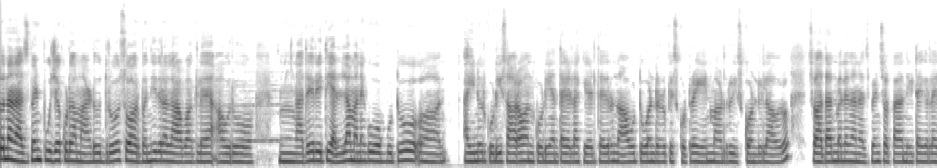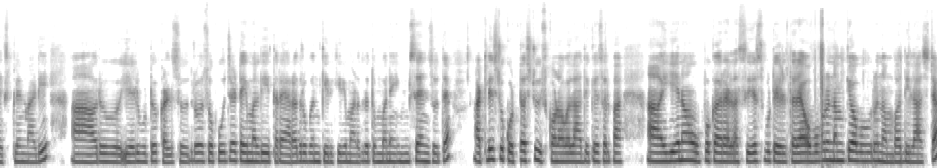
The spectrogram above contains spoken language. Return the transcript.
ಸೊ ನನ್ನ ಹಸ್ಬೆಂಡ್ ಪೂಜೆ ಕೂಡ ಮಾಡಿದ್ರು. ಸೊ ಅವ್ರು ಬಂದಿದ್ರಲ್ಲ ಆವಾಗಲೇ, ಅವರು ಅದೇ ರೀತಿ ಎಲ್ಲ ಮನೆಗೂ ಹೋಗ್ಬಿಟ್ಟು ಐನೂರು ಕೊಡಿ, ಸಾವಿರ ಒಂದು ಕೊಡಿ ಅಂತ ಎಲ್ಲ ಕೇಳ್ತಾಯಿದ್ರು ನಾವು ಟೂ ಹಂಡ್ರೆಡ್ ರುಪೀಸ್ ಕೊಟ್ಟರೆ ಏನು ಮಾಡಿದ್ರು ಇಸ್ಕೊಂಡಿಲ್ಲ ಅವರು. ಸೊ ಅದಾದಮೇಲೆ ನನ್ನ ಹಸ್ಬೆಂಡ್ ಸ್ವಲ್ಪ ನೀಟಾಗೆಲ್ಲ ಎಕ್ಸ್ಪ್ಲೇನ್ ಮಾಡಿ ಅವರು ಹೇಳ್ಬಿಟ್ಟು ಕಳಿಸಿದ್ರು. ಸೊ ಪೂಜೆ ಟೈಮಲ್ಲಿ ಈ ಥರ ಯಾರಾದರೂ ಬಂದು ಕಿರಿಕಿರಿ ಮಾಡಿದ್ರೆ ತುಂಬಾ ಹಿಂಸೆ ಅನಿಸುತ್ತೆ. ಅಟ್ಲೀಸ್ಟು ಕೊಟ್ಟಷ್ಟು ಇಸ್ಕೊಳೋಗಲ್ಲ ಅದಕ್ಕೆ ಸ್ವಲ್ಪ ಏನೋ ಉಪ್ಪು, ಖಾರ ಎಲ್ಲ ಸೇರಿಸ್ಬಿಟ್ಟು ಹೇಳ್ತಾರೆ. ಒಬ್ಬೊಬ್ಬರು ನಂಬಿಕೆ ಒಬ್ಬೊಬ್ಬರು ನಂಬೋದಿಲ್ಲ ಅಷ್ಟೇ.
